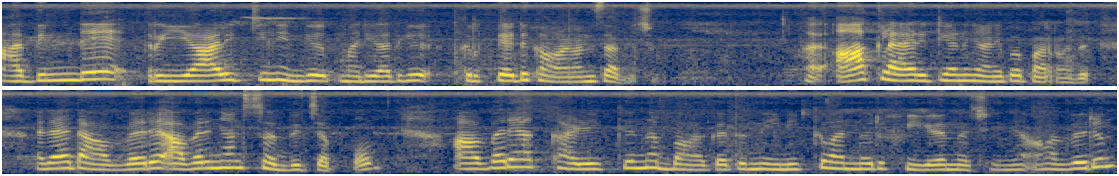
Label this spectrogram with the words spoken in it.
അതിന്റെ റിയാലിറ്റിനെ എനിക്ക് മര്യാദയ്ക്ക് കൃത്യമായിട്ട് കാണാൻ സാധിച്ചു. ആ ക്ലാരിറ്റിയാണ് ഞാനിപ്പോൾ പറഞ്ഞത്. അതായത് അവർ അവരെ ഞാൻ ശ്രദ്ധിച്ചപ്പോൾ അവരെ കഴിക്കുന്ന ഭാഗത്തു നിന്ന് എനിക്ക് വന്നൊരു ഫീൽ എന്ന് വെച്ച് കഴിഞ്ഞാൽ അവരും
